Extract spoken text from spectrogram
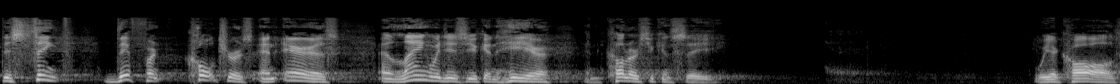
distinct, different cultures and areas and languages you can hear and colors you can see. We are called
